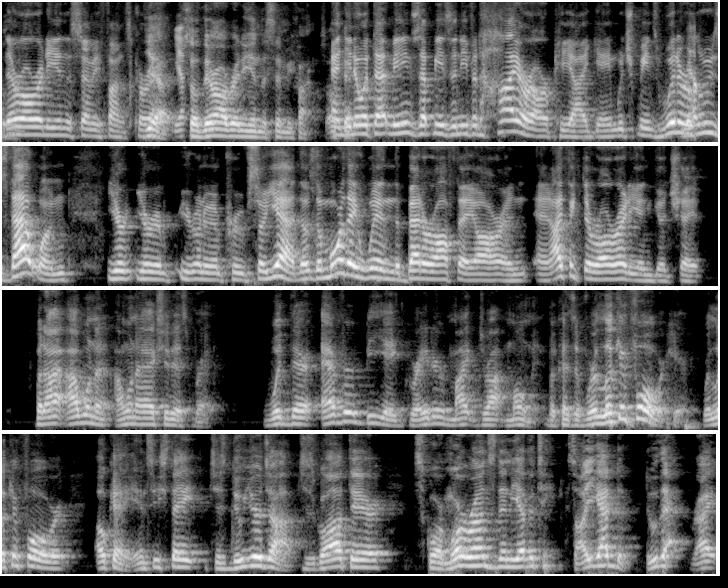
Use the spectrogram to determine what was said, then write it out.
they're already in the semifinals, correct? Yeah. Yep. So they're already in the semifinals. Okay. And you know what that means? That means an even higher RPI game, which means win or yep. lose that one, you're you're you're going to improve. So yeah, the, the more they win, the better off they are, and and I think they're already in good shape. But I want to I want to ask you this, Brett. Would there ever be a greater mic drop moment? Because if we're looking forward here, we're looking forward. Okay, NC State, just do your job. Just go out there, score more runs than the other team. That's all you got to do. Do that, right?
